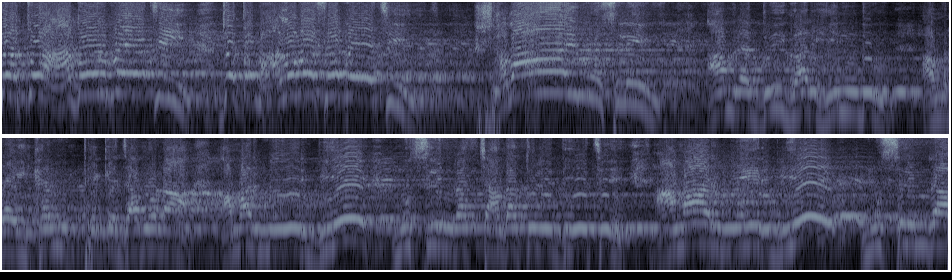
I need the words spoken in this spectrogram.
যত আদর পেয়েছি, যত ভালোবাসা পেয়েছি, সবাই মুসলিম। আমরা দুই ঘর হিন্দু, আমরা এখান থেকে যাব না। আমার মেয়ের বিয়ে মুসলিমরা চাঁদা তুলে দিয়েছে। আমার মেয়ের বিয়ে মুসলিমরা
